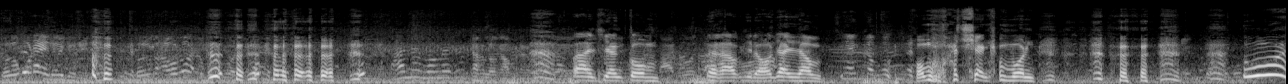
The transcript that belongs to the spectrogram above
เบอร์ก็ได้เลยอยู่นี่เบอร์ก็เอารถนั่งลงเอานั่งลงบ้านเชียงกมนะครับพี่น้องใจทเสียงกระมุนำผมบอกว่าเชียงกมลอุ้ย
